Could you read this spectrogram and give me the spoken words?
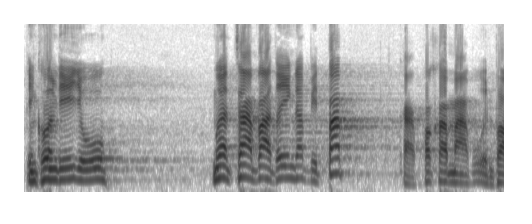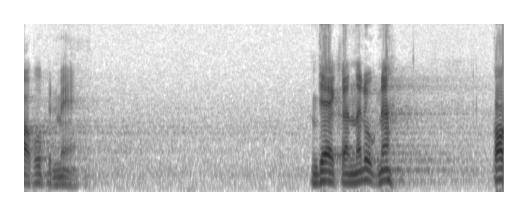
เป็นคนดีอยู่ เมื่อทราบว่าตัวเองทำผิดปั๊บกับพ่อเข้ามาผู้เป็นพ่อผู้เป็นแม่ แยกกันนะลูกนะ ก็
